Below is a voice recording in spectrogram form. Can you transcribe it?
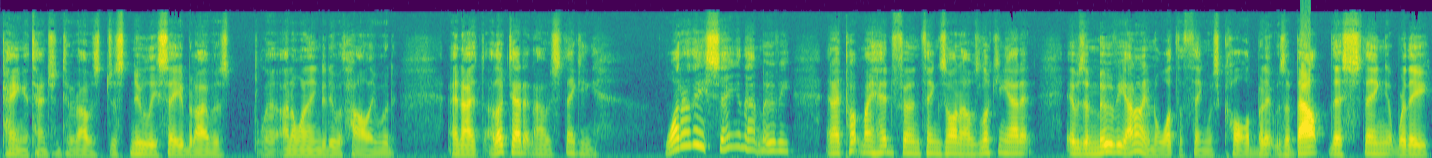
paying attention to it. I was just newly saved, but I was I don't want anything to do with Hollywood, and I, I looked at it and I was thinking, what are they saying in that movie? And I put my headphone things on. I was looking at it it was a movie. I don't even know what the thing was called, but it was about this thing where they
